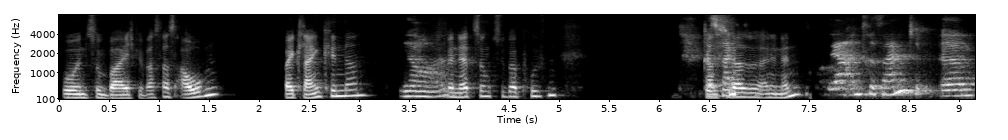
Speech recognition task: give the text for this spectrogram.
und zum Beispiel, was war es, Augen bei Kleinkindern? Ja. Vernetzung zu überprüfen. Kannst du da so eine nennen? Sehr interessant. Ähm,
